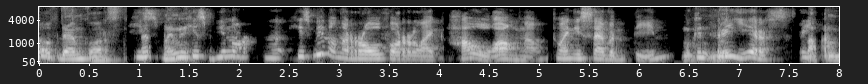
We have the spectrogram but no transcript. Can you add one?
Of them course. he's ini he's been on he's been on a roll for like how long now? 2017, mungkin three years. Three. 18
